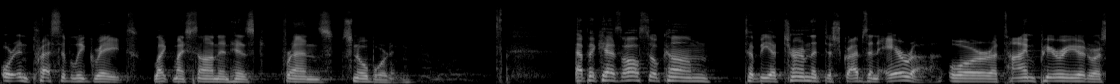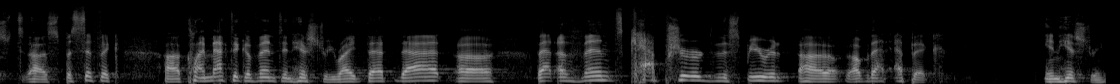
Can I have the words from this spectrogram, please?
or impressively great, like my son and his friends snowboarding. Epic has also come to be a term that describes an era or a time period or a uh, specific uh, climactic event in history, right? That, that, uh, that event captured the spirit uh, of that epic in history.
